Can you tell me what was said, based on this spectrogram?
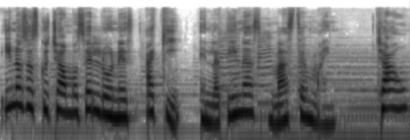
y nos escuchamos el lunes aquí en Latinas Mastermind. Chao.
